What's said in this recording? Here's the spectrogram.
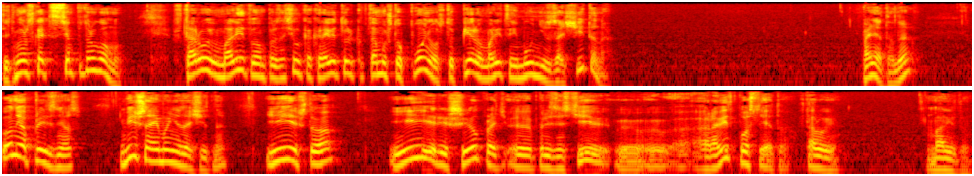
Есть, можно сказать, совсем по-другому. Вторую молитву он произносил как аравит только потому, что понял, что первая молитва ему не засчитана – Понятно, да? Он ее произнес. Видишь, она ему не защитна. И что? И решил э, произнести э, Аравит после этого, вторую молитву.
